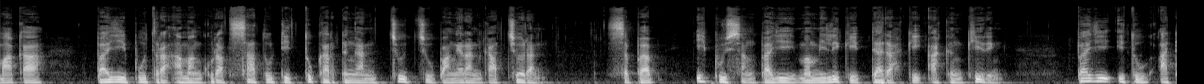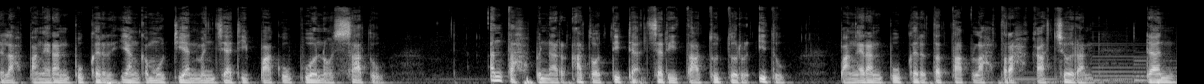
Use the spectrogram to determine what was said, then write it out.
Maka bayi putra Amangkurat satu ditukar dengan cucu Pangeran Kajoran. Sebab ibu sang bayi memiliki darah Ki Ageng Giring. Bayi itu adalah Pangeran Puger yang kemudian menjadi Paku Buwono I. Entah benar atau tidak cerita tutur itu, Pangeran Puger tetaplah terah kajoran dan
